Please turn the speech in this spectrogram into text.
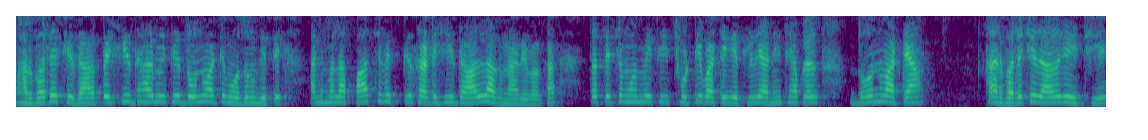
हरभऱ्याची डाळ. तर ही डाळ मी इथे दोन वाटी मोजून घेते आणि मला पाच व्यक्तीसाठी ही डाळ लागणार आहे बघा. तर त्याच्यामुळे मी इथे छोटी वाटी घेतलेली आणि इथे आपल्याला दोन वाट्या हरभऱ्याची डाळ घ्यायची आहे.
